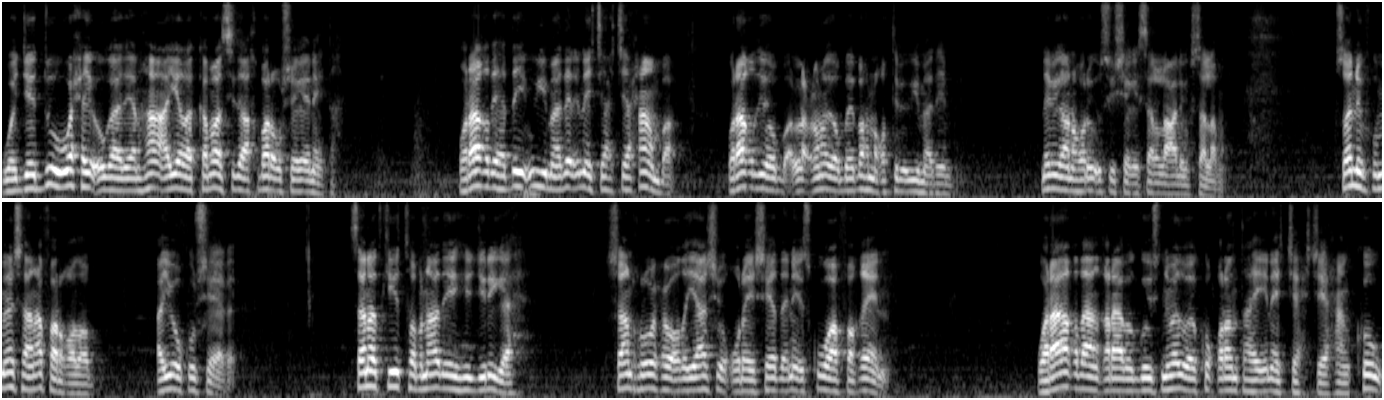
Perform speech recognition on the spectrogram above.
wajaduu waxay ogaadeen haa ayada kamaa sida akhbara uu sheegay inay tahay waraaqdii hadday u yimaadeen inay jeexjeexaanba waraaqdii oo la cunay oo beybah noqotay bay u yimaadeenba nabigaana horey u sii sheegay sala allahu aleyhi wasalam musanifku meeshaan afar qodob ayuu ku sheegay. Sanadkii tobnaad ee hijiriga shan ruuxoo odayaashii qureysheed inay isku waafaqeen waraaqdan qaraabogoysnimadu ay ku qoran tahay inay jeexjeexaan kow.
